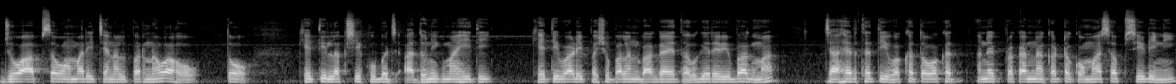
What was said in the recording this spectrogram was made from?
જો આપ સૌ અમારી ચેનલ પર નવા હો તો ખેતીલક્ષી ખૂબ જ આધુનિક માહિતી, ખેતીવાડી, પશુપાલન બાગાયત વગેરે વિભાગમાં જાહેર થતી વખતો વખત અનેક પ્રકારના ઘટકોમાં સબસિડીની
